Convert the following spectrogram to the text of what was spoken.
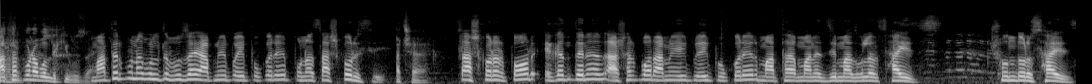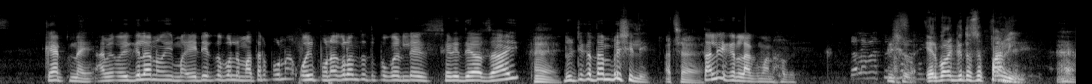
মাথার পোনা বলতে কি বোঝায়? মাথার পোনা বলতে বোঝায় আপনি এই পুকুরে পোনা চাষ করেছি। আচ্ছা। চাষ করার পর এখান থেকে আসার পর আমি এই এই পুকুরের মাথা মানে যে মাছগুলোর সাইজ সুন্দর সাইজ ক্যাট নাই। আমি ওইগুলান ওই এইটাকে বলে মাথার পোনা। ওই পোনাগুলো যদি পুকুরে ছেড়ে দেওয়া যায় হ্যাঁ। দুই টাকা দাম বেশি লে। আচ্ছা। তাহলে এখানে লাগমান হবে। এরপরে কিন্তু আছে পানি। হ্যাঁ।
